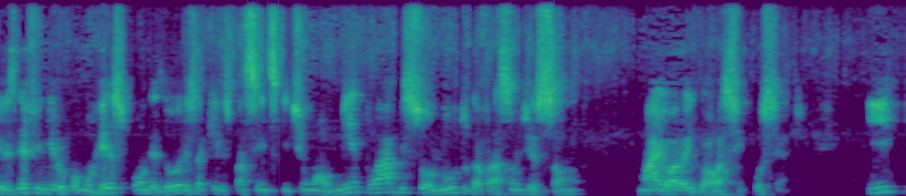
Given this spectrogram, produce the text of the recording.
E eles definiram como respondedores aqueles pacientes que tinham um aumento absoluto da fração de ejeção maior ou igual a 5%. E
